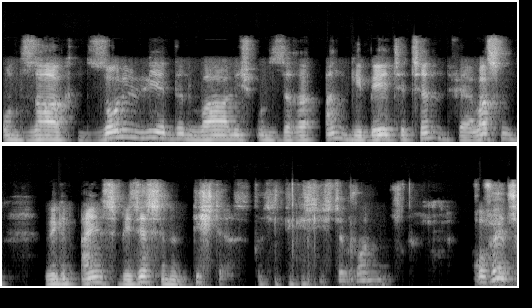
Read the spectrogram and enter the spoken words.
und sagten, sollen wir denn wahrlich unsere Angebeteten verlassen wegen eines besessenen Dichters? Das ist die Geschichte von Prophet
